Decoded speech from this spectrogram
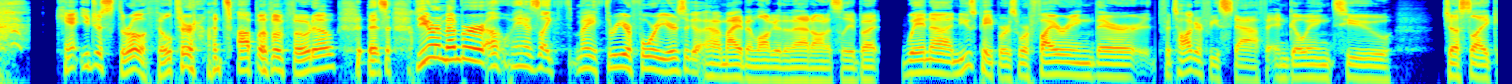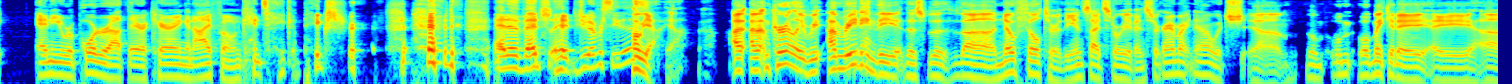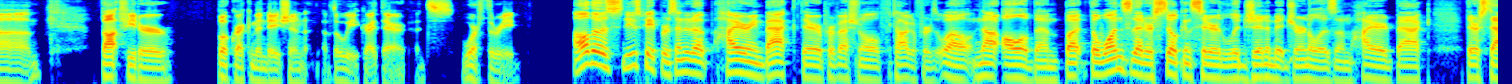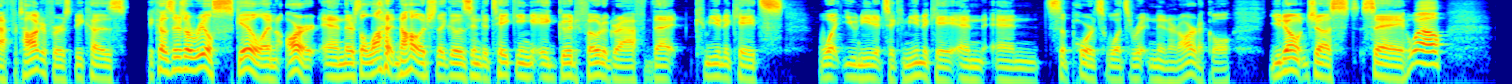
can't you just throw a filter on top of a photo? That's. Do you remember? Oh man, it was like maybe three or four years ago. Uh, it might have been longer than that, honestly. But when uh, newspapers were firing their photography staff and going to just like any reporter out there carrying an iPhone can take a picture. and, and eventually, did you ever see this? Oh yeah, yeah. I, am currently re- I'm reading the this the uh, no filter the inside story of Instagram right now, which um, will will make it a a uh, thought feeder book recommendation of the week right there. It's worth the read. All those newspapers ended up hiring back their professional photographers. Well, not all of them, but the ones that are still considered legitimate journalism hired back their staff photographers because because there's a real skill and art and there's a lot of knowledge that goes into taking a good photograph that communicates what you need it to communicate and and supports what's written in an article. You don't just say, "Well,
